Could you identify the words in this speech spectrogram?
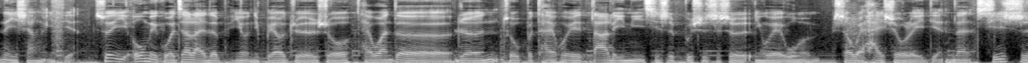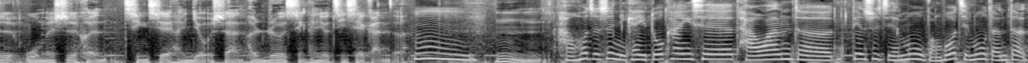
内向一点，所以欧美国家来的朋友，你不要觉得说台湾的人就不太会搭理你，其实不是，只是因为。我们稍微害羞了一点，但其实我们是很亲切、很友善、很热情、很有亲切感的。嗯嗯，好，或者是你可以多看一些台湾的电视节目、广播节目等等，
